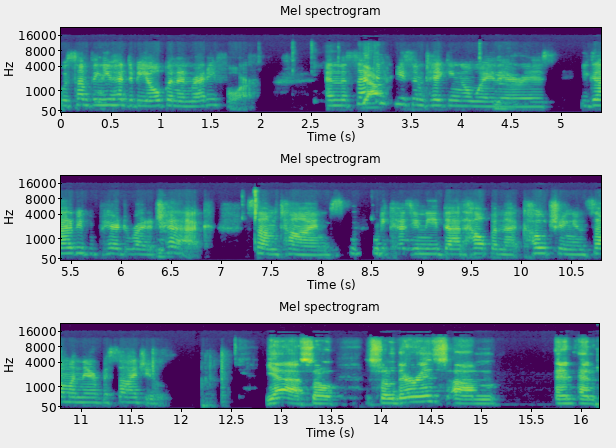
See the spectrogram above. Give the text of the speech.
was something you had to be open and ready for. And the second yeah. piece I'm taking away there is you got to be prepared to write a check sometimes because you need that help and that coaching and someone there beside you. Yeah, so so there is um and and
